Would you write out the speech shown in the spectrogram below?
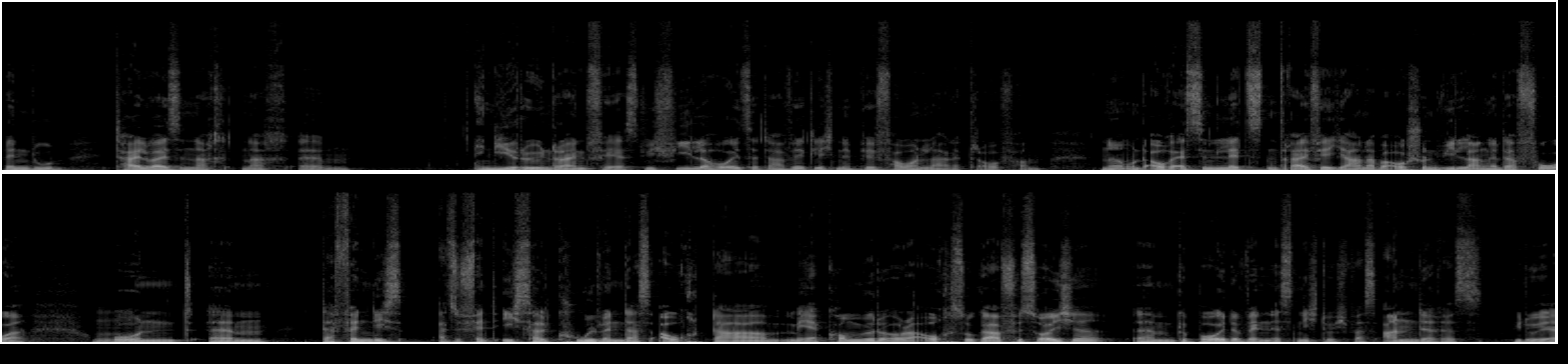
wenn du teilweise nach, nach ähm, in die Rhön reinfährst, wie viele Häuser da wirklich eine PV-Anlage drauf haben. Ne? Und auch erst in den letzten drei, vier Jahren, aber auch schon wie lange davor. Mhm. Und ähm, da fände ich es, also fände ich es halt cool, wenn das auch da mehr kommen würde oder auch sogar für solche ähm, Gebäude, wenn es nicht durch was anderes, wie du ja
